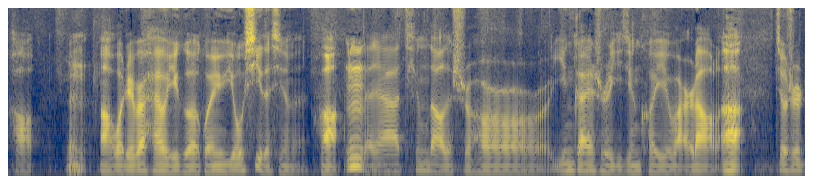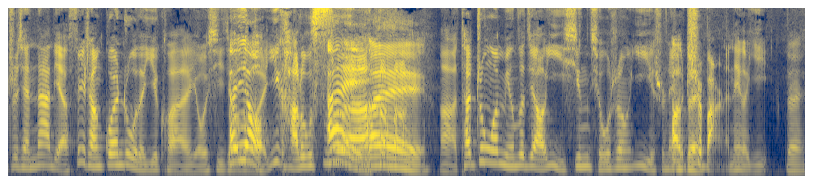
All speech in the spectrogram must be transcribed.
好，嗯啊，我这边还有一个关于游戏的新闻，好。嗯。大家听到的时候应该是已经可以玩到了，啊，就是之前 Nadia 非常关注的一款游戏，叫做《伊卡路斯》哎 啊哎，啊，它中文名字叫《异星求生》，翼是那个翅膀的那个翼对，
